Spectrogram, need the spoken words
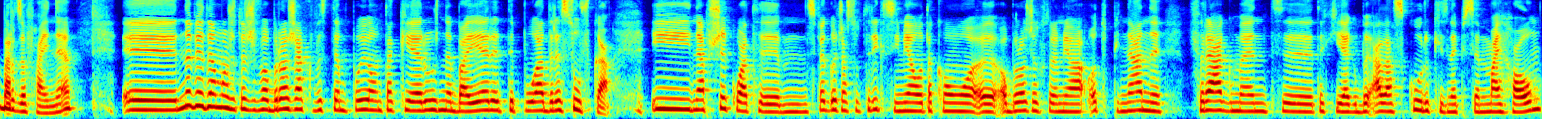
Bardzo fajne. Yy, no wiadomo, że też w obrożach występują takie różne bariery typu adresówka. I na przykład swego czasu Trixie miało taką y, obrożę, która miała odpinany fragment y, taki jakby ala skórki z napisem My Home,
